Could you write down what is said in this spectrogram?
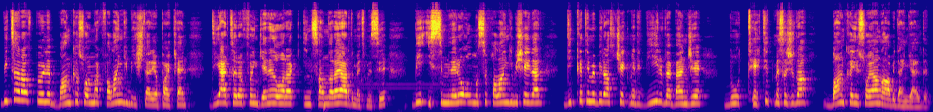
Bir taraf böyle banka soymak falan gibi işler yaparken diğer tarafın genel olarak insanlara yardım etmesi, bir isimleri olması falan gibi şeyler dikkatimi biraz çekmedi değil ve bence bu tehdit mesajı da bankayı soyan abiden geldi.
